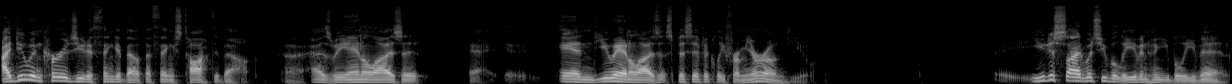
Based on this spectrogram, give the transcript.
I do encourage you to think about the things talked about uh, as we analyze it, and you analyze it specifically from your own view you decide what you believe and who you believe in.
